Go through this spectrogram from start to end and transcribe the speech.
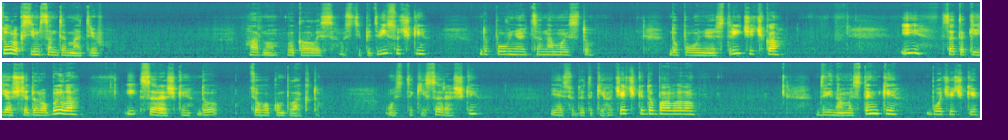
47 сантиметрів. Гарно виклались ось ці підвісочки, доповнюється намисто, доповнює стрічечка. І все-таки я ще доробила і сережки до цього комплекту. Ось такі сережки. Я сюди такі гачечки додавала. Дві намистинки, бочечки,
